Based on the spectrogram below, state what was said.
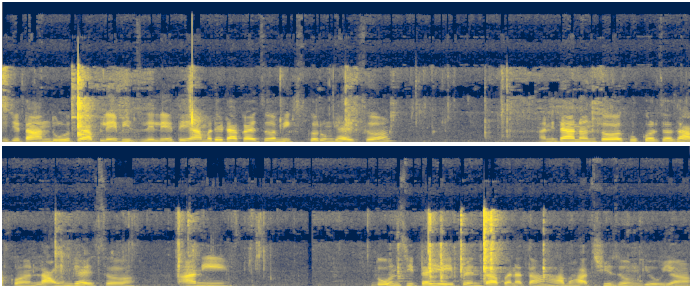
हे जे तांदूळ होते आपले भिजलेले ते यामध्ये टाकायचं मिक्स करून घ्यायचं. आणि त्यानंतर कुकरचं झाकण लावून घ्यायचं आणि दोन सीटा येईपर्यंत आपण आता हा भात शिजवून घेऊया.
